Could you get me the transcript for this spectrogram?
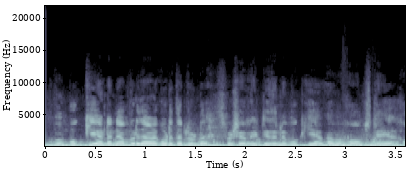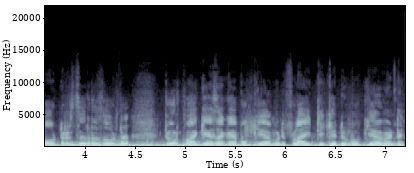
അപ്പോൾ ബുക്ക് ചെയ്യേണ്ട നമ്പർ താഴെ കൊടുത്തിട്ടുണ്ട്. സ്പെഷ്യൽ റേറ്റ് തന്നെ ബുക്ക് ചെയ്യാം. അപ്പോൾ home stay hotels resort tour package ഒക്കെ ബുക്ക് ചെയ്യാൻ വേണ്ടി ഫ്ലൈറ്റ് ടിക്കറ്റ് ബുക്ക് ചെയ്യാൻ വേണ്ടി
